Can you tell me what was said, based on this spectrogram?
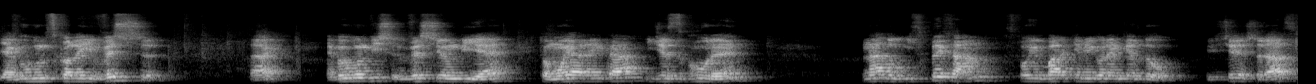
Jak byłbym z kolei wyższy, tak, jak byłbym wyższy, wyższy on bije, to moja ręka idzie z góry na dół i spycham swoim barkiem jego rękę w dół. Widzicie? Jeszcze raz.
